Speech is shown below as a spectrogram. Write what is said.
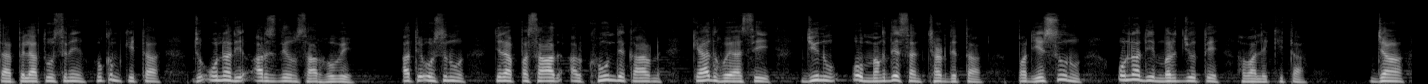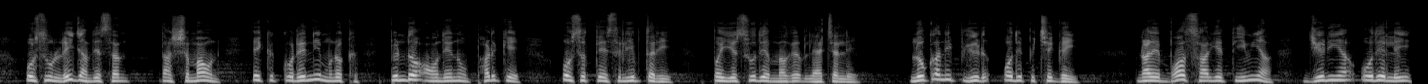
ਤਾਂ ਪਿਲਾਤੂਸ ਨੇ ਹੁਕਮ ਕੀਤਾ ਜੋ ਉਹਨਾਂ ਦੀ ਅਰਜ਼ ਦੇ ਅਨੁਸਾਰ ਹੋਵੇ ਅਤੇ ਉਸ ਨੂੰ ਜਿਹੜਾ ਫਸਾਦ ਔਰ ਖੂਨ ਦੇ ਕਾਰਨ ਕੈਦ ਹੋਇਆ ਸੀ, ਜਿਹਨੂੰ ਉਹ ਮੰਗਦੇ ਸਨ ਛੱਡ ਦਿੱਤਾ, ਪਰ ਯਿਸੂ ਨੂੰ ਉਹਨਾਂ ਦੀ ਮਰਜ਼ੀ ਉੱਤੇ ਹਵਾਲੇ ਕੀਤਾ। ਜਾਂ ਉਸ ਨੂੰ ਲਈ ਜਾਂਦੇ ਸਨ ਤਾਂ ਸ਼ਮਾਉਨ ਇੱਕ ਕੁਰੇਨੀ ਮਨੁੱਖ ਪਿੰਡੋਂ ਆਉਂਦੇ ਨੂੰ ਫੜ ਕੇ ਉਸ ਉੱਤੇ ਸਲੀਬ ਧਰੀ ਪਰ ਯਿਸੂ ਦੇ ਮਗਰ ਲੈ ਚੱਲੇ। ਲੋਕਾਂ ਦੀ ਭੀੜ ਉਹਦੇ ਪਿੱਛੇ ਗਈ। ਨਾਲੇ ਬਹੁਤ ਸਾਰੀਆਂ ਤੀਵੀਆਂ ਜਿਹੜੀਆਂ ਉਹਦੇ ਲਈ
